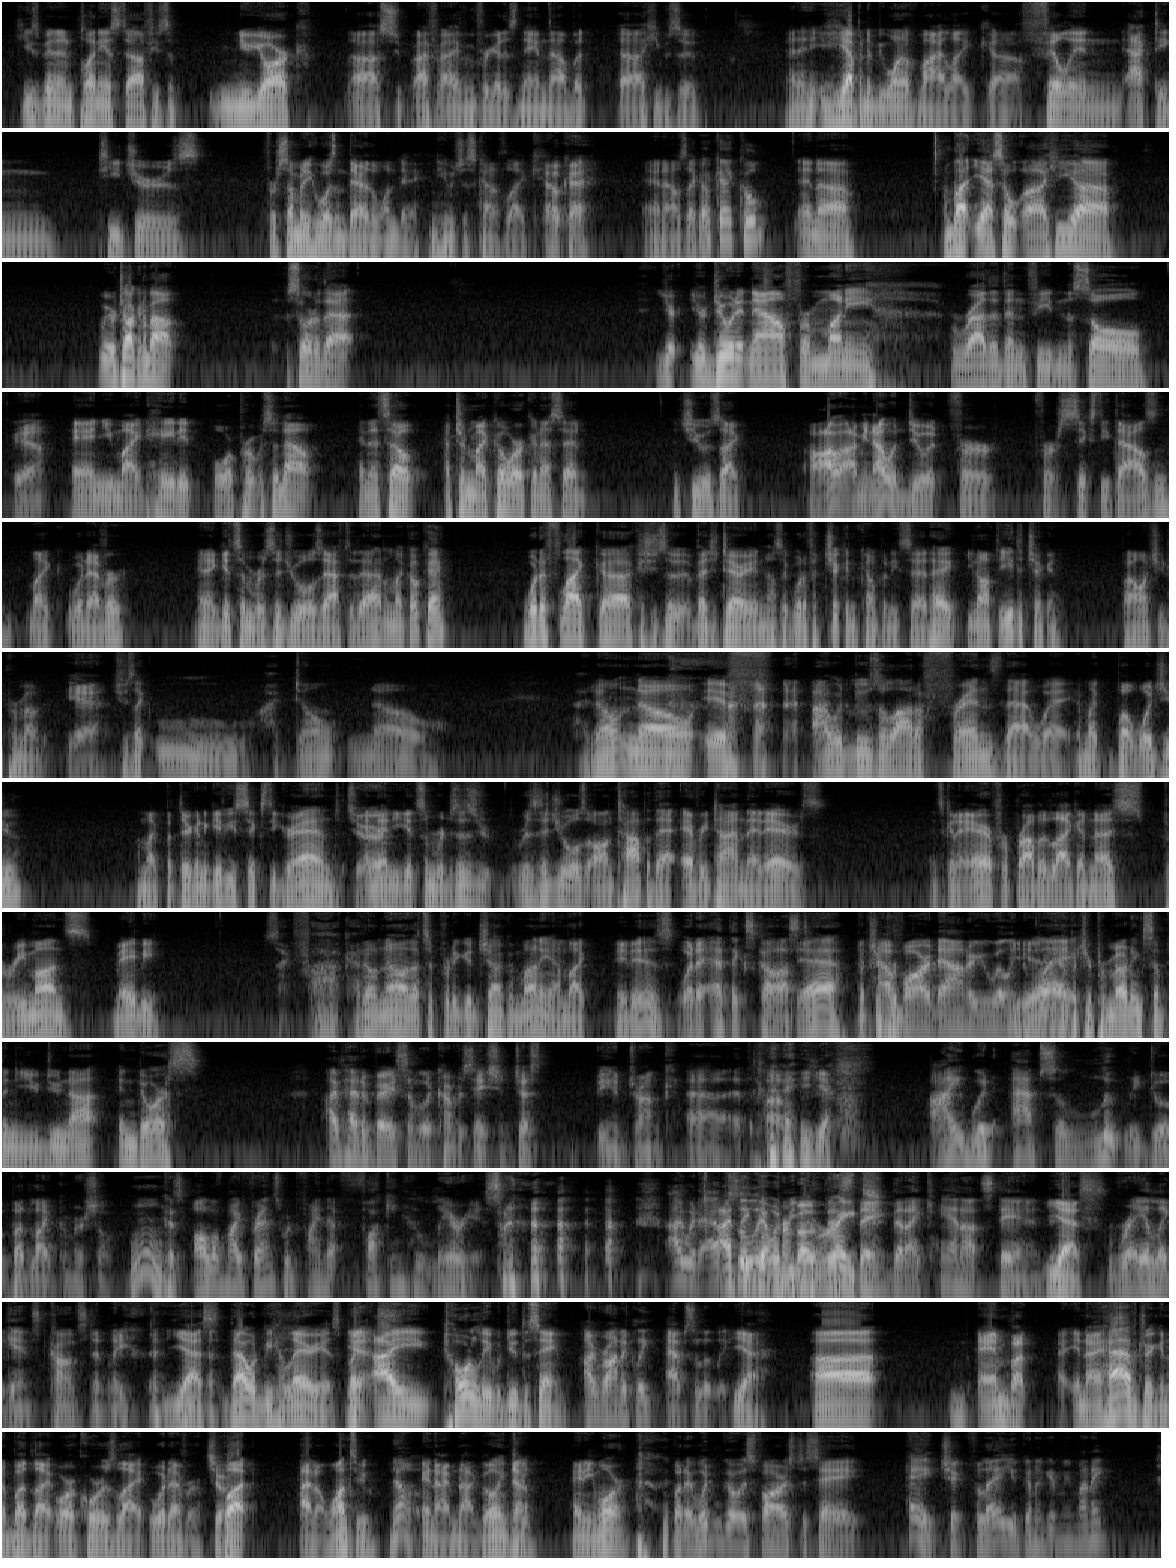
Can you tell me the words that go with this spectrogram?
he's been in plenty of stuff. He's a New York. Uh, super, I, f- I even forget his name now, but uh, he was a, and he, he happened to be one of my like uh, fill-in acting teachers for somebody who wasn't there the one day, and he was just kind of like, okay. and I was like, okay, cool. And uh, but yeah, so uh, he uh, we were talking about sort of that you're you're doing it now for money rather than feeding the soul, Yeah. and you might hate it or purpose it out. And then so I turned to my coworker and I said, and she was like, oh, I, I mean, I would do it for for sixty thousand, like whatever, and then get some residuals after that. I'm like, okay. What if like, uh, because she's a vegetarian, I was like, what if a chicken company said, hey, you don't have to eat the chicken, but I want you to promote it. Yeah. She was like, "Ooh, I don't know. I don't know if I would lose a lot of friends that way." I'm like, "But would you?" I'm like, "But they're going to give you sixty grand, Sure. and then you get some residu- residuals on top of that every time that airs. It's going to air for probably like a nice three months, maybe." It's like, "Fuck, I don't know. That's a pretty good chunk of money." I'm like, "It is." What an ethics cost. Yeah, but How pro- far down are you willing to play? yeah, play? but you're promoting something you do not endorse. I've had a very similar conversation just being drunk uh, at the pub. yeah. I would absolutely do a Bud Light commercial Mm. because all of my friends would find that fucking hilarious. I would i think absolutely that would be promote great. this thing that I cannot stand. Yes. rail against constantly. yes, that would be hilarious. But Yes. I totally would do the same. Ironically, absolutely. Yeah. Uh, and but and I have drinking a Bud Light or a Coors Light, whatever. Sure. But I don't want to. No. And I'm not going to No. anymore. But I wouldn't go as far as to say, "Hey, Chick Fil A, you gonna give me money?"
